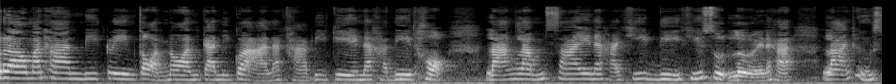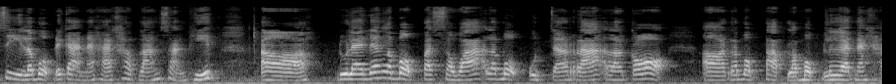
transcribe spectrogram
เรามาทานบีกรีนก่อนนอนกันดีกว่านะคะบีกรีนนะคะดีท็อกล้างลำไส้นะคะที่ดีที่สุดเลยนะคะ ล้างถึง 4 ระบบด้วยกันนะคะ ขับล้างสารพิษดูแลเรื่องระบบปัสสาวะ ระบบอุจจาระแล้วก็ระบบตับระบบเลือดนะคะ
